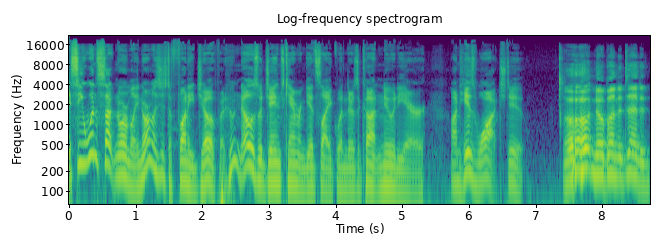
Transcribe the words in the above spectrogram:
see it wouldn't suck normally. Normally it's just a funny joke, but who knows what James Cameron gets like when there's a continuity error on his watch too. Oh, no pun intended.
